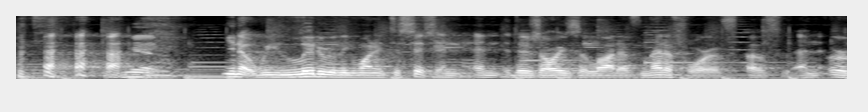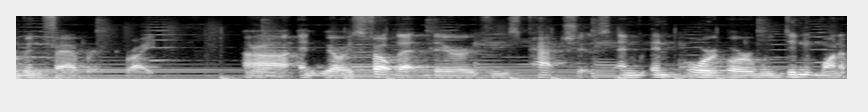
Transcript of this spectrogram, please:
yeah. You know, we literally wanted to sit, and, and there's always a lot of metaphor of, of an urban fabric, right? Uh, and we always felt that there are these patches, and, and or, or we didn't want to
